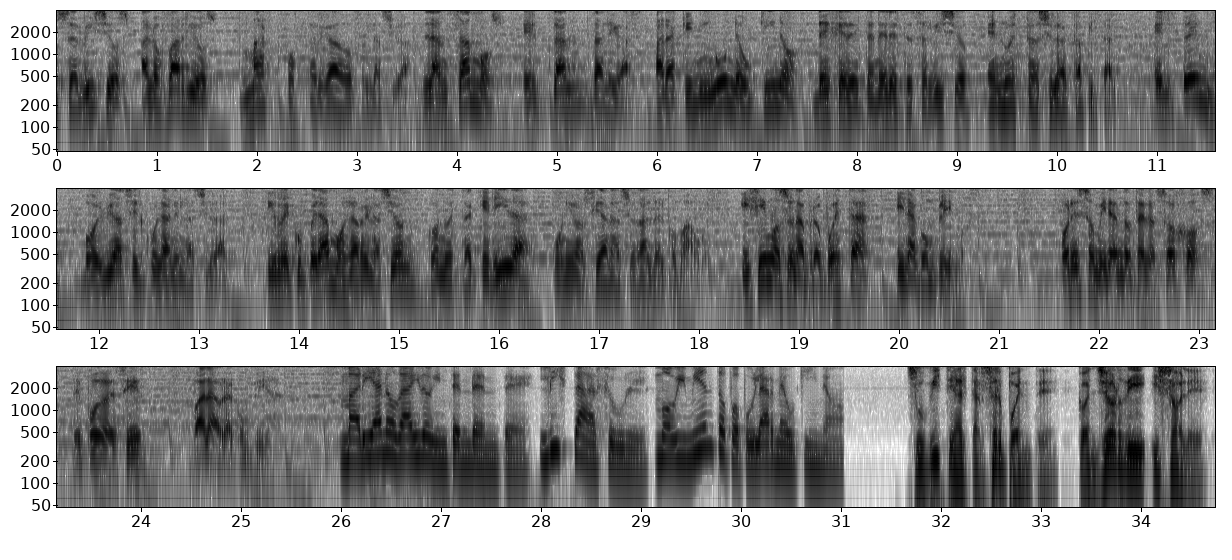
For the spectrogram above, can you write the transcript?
servicios a los barrios más postergados de la ciudad. Lanzamos el plan Dale Gas para que ningún neuquino deje de tener este servicio en nuestra ciudad capital. El tren volvió a circular en la ciudad y recuperamos la relación con nuestra querida Universidad Nacional del Comahue. Hicimos una propuesta y la cumplimos. Por eso mirándote a los ojos te puedo decir palabra cumplida. Mariano Gaido, Intendente. Lista Azul. Movimiento Popular Neuquino. Subite al tercer puente con Jordi y Sole.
